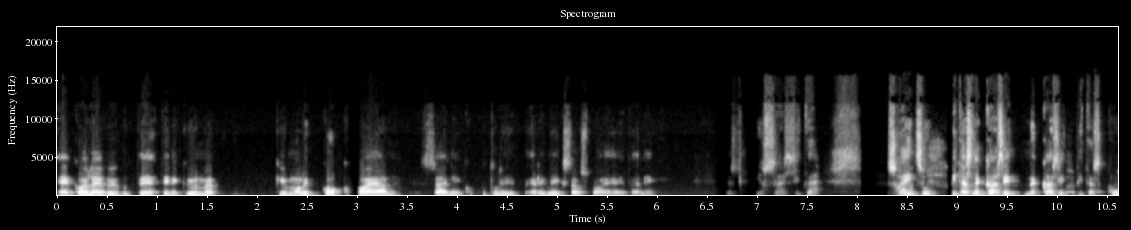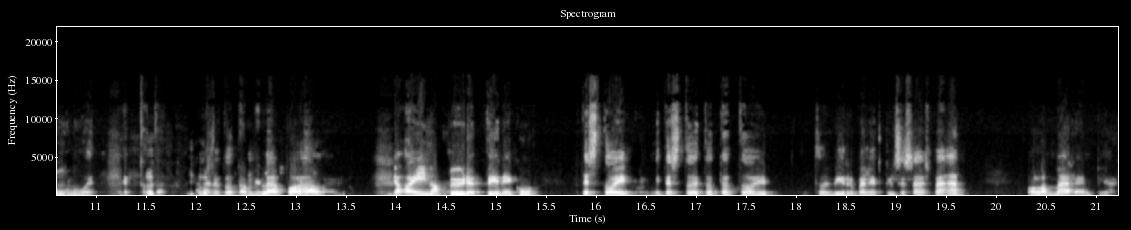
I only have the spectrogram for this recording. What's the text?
ekoilevy kun tehtiin, niin kyllä me, kyllä me oli koko ajan, sai niin kun tuli eri miksausvaiheita, niin jos, jos saisi sitä saitsu, pitäisi ne kasit, ne kasit pitäisi kuulua, että et, tota, älä nyt ota millään pahalla. Ja aina pyydettiin, niin kuin, mites toi, mites toi, tota, toi, toi virveli, että kyllä se saisi vähän olla märempiä.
